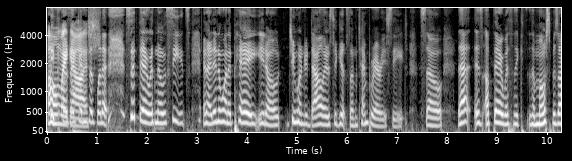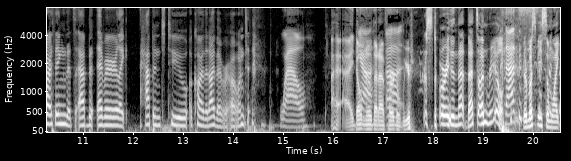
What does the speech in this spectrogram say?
oh my gosh! I couldn't just let it sit there with no seats, and I didn't want to pay you know two hundred dollars to get some temporary seat. So that is up there with like the most bizarre thing that's ab- ever like happened to a car that I've ever owned. Wow. I, I don't yeah, know that I've heard uh, a weirder story than that. That's unreal. That's, there must be some like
